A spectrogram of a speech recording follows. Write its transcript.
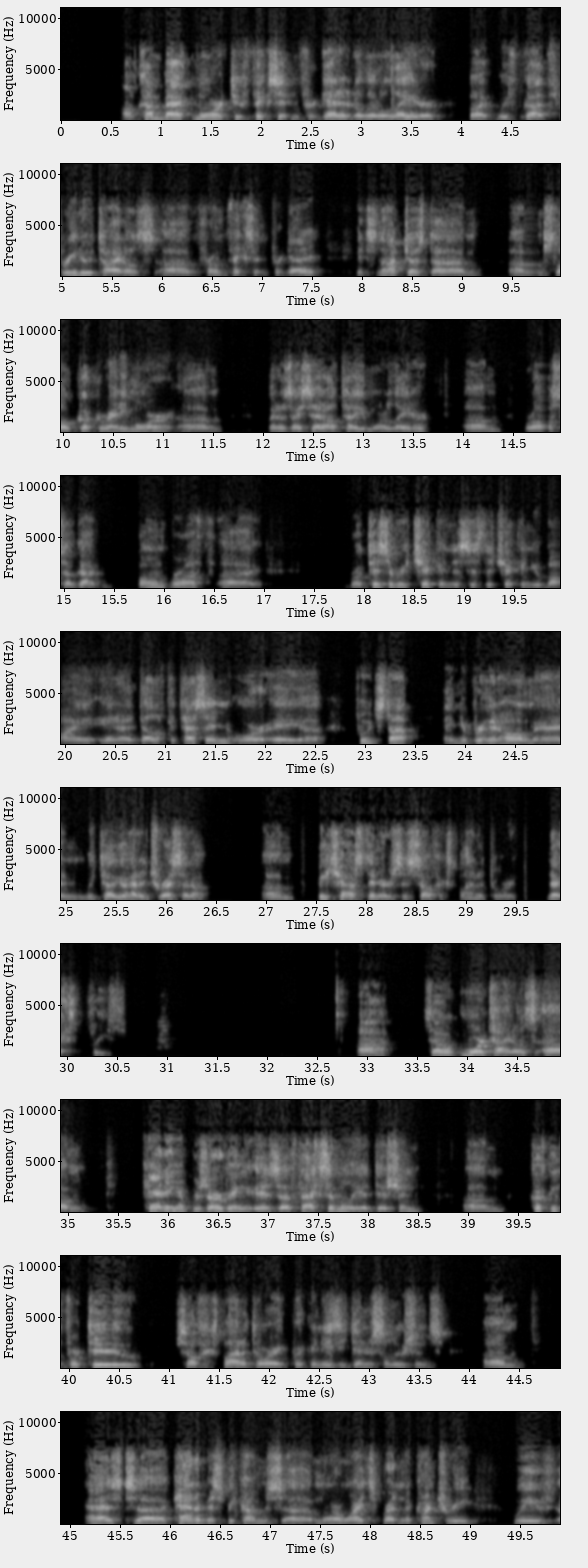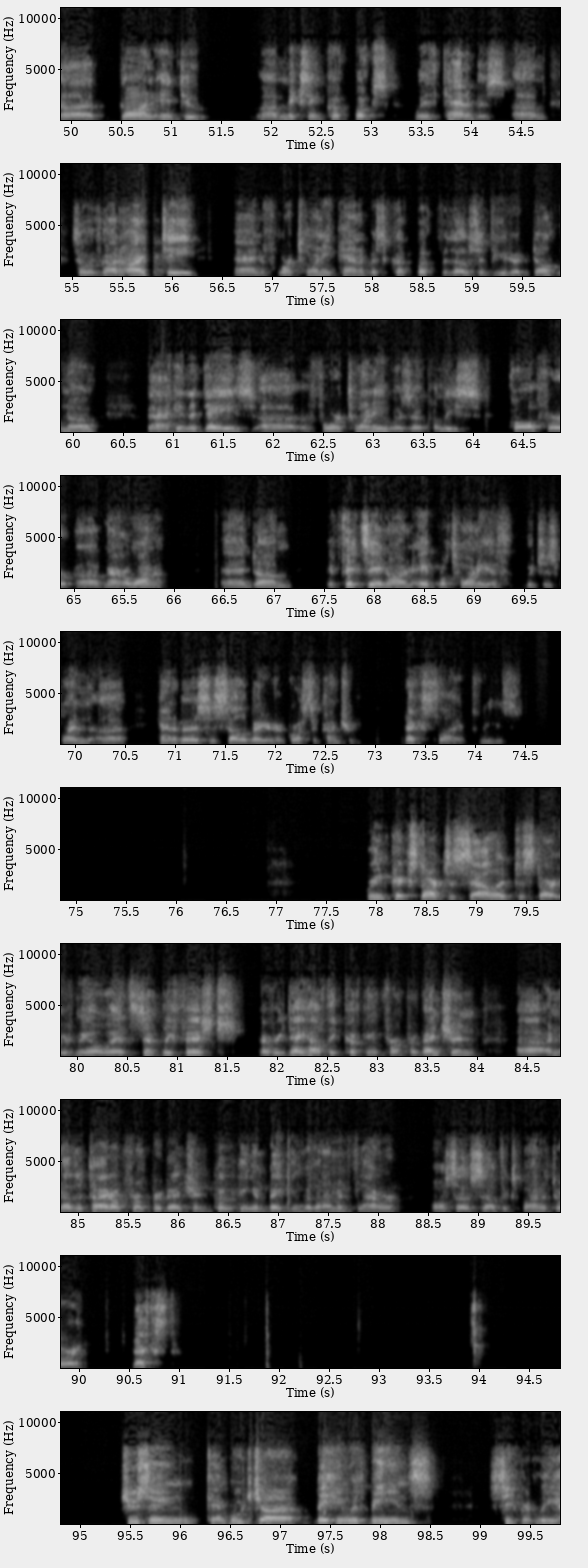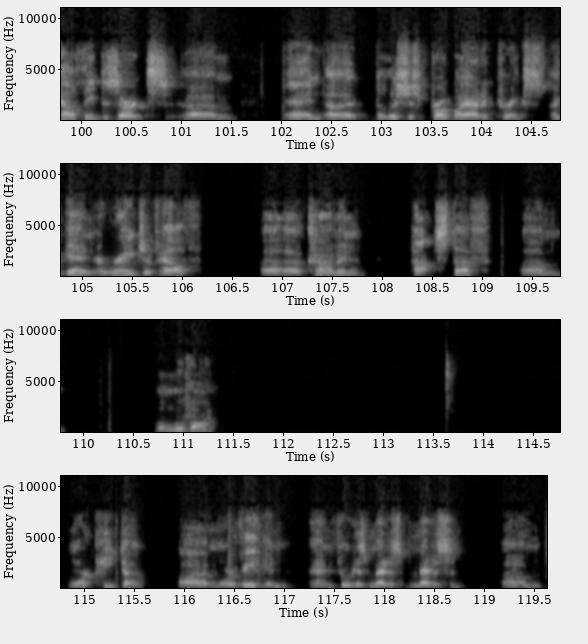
I'll come back more to Fix It and Forget It a little later, but we've got three new titles uh, from Fix It and Forget It. It's not just um, um, slow cooker anymore, um, but as I said, I'll tell you more later. Um, we're also got bone broth, uh, rotisserie chicken. This is the chicken you buy in a delicatessen or a uh, food stop, and you bring it home and we tell you how to dress it up. Um, beach house dinners is self-explanatory. Next, please. Ah, so more titles. Um, Canning and Preserving is a facsimile edition. Um, cooking for two, self-explanatory, quick and easy dinner solutions. Um, as uh, cannabis becomes uh, more widespread in the country, we've uh, gone into uh, mixing cookbooks with cannabis. Um, so we've got high tea and 420 cannabis cookbook. For those of you that don't know, back in the days, uh, 420 was a police call for uh, marijuana. And um, it fits in on April 20th, which is when cannabis is celebrated across the country. Next slide, please. Green Kickstart's a salad to start your meal with. Simply Fish, Everyday Healthy Cooking from Prevention. Uh, another title from Prevention, Cooking and Baking with Almond Flour, also self-explanatory. Next. Choosing kombucha, baking with beans, secretly healthy desserts, um, and uh, delicious probiotic drinks. Again, a range of health uh, common hot stuff. Um, we'll move on. More keto, uh, more vegan, and food as medicine. Um,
